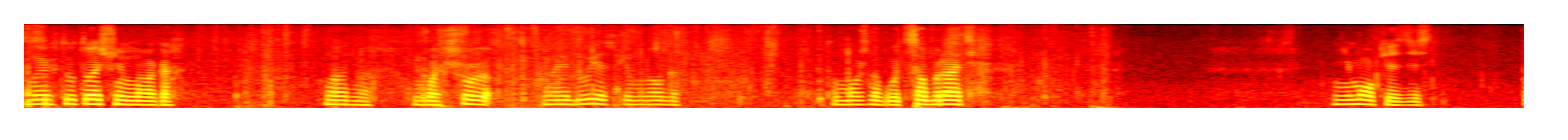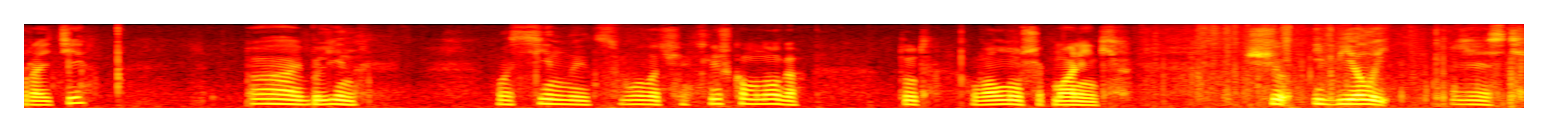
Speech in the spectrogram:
Но их тут очень много. Ладно, большую найду, если много то можно будет собрать. Не мог я здесь пройти. Ай, блин. Лосиные сволочи. Слишком много тут волнушек маленьких. Еще и белый есть.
